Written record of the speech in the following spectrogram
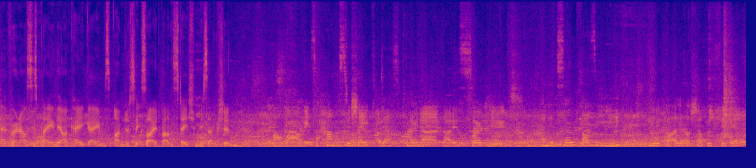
Everyone else is playing the arcade games. I'm just excited about the stationery section. Oh wow, it's a hamster shaped desk cleaner. That is so cute. And it's so fuzzy. We've got a little shop of figures.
